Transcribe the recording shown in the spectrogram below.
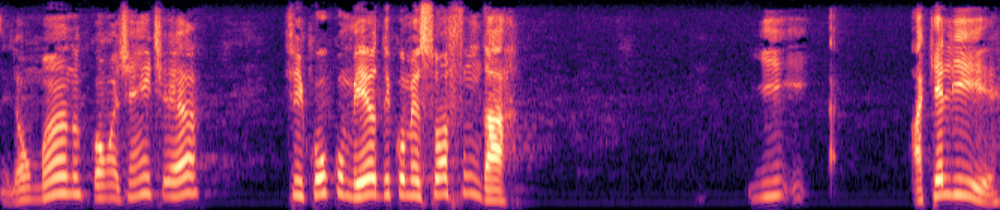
Ele é humano, como a gente é. Ficou com medo e começou a afundar. E, e aquele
